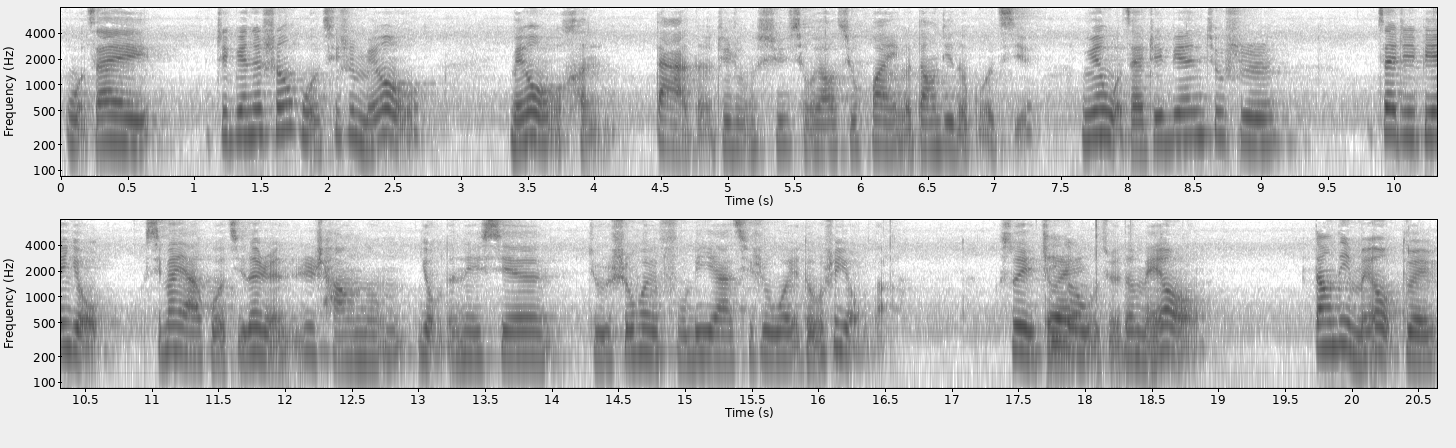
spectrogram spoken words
我在这边的生活其实没有没有很大的这种需求要去换一个当地的国籍，因为我在这边就是在这边有西班牙国籍的人，日常能有的那些就是社会福利啊，其实我也都是有的，所以这个我觉得没有。当地没有对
